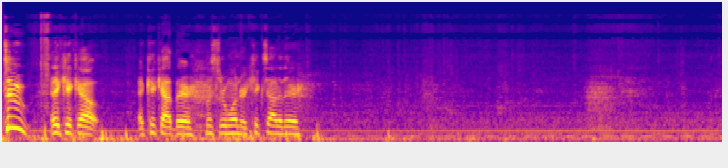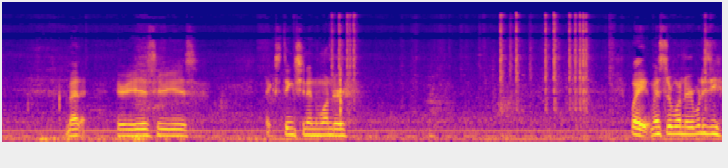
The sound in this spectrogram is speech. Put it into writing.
two, and a kick out. A kick out there. Mr. Wonder kicks out of there. Met here he is, here he is. Extinction and Wonder. Wait, Mr. Wonder, what is he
